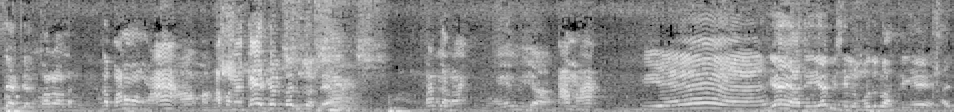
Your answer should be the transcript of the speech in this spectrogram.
சரி சரி பரவாயில்ல. இந்த பணம் வேணுமா ஆமா. அப்ப நான் கேள்வி கேள்வி பதில் கேள்வியா? ஆமா. ஏன் ஏன் அது ஏபிசில முதல் வார்த்தையே. அது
